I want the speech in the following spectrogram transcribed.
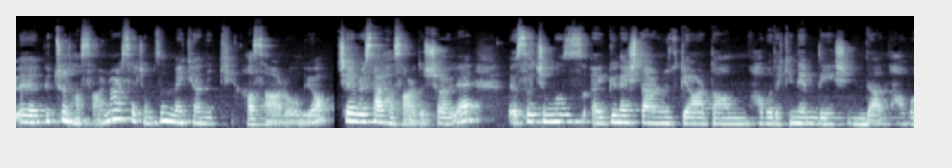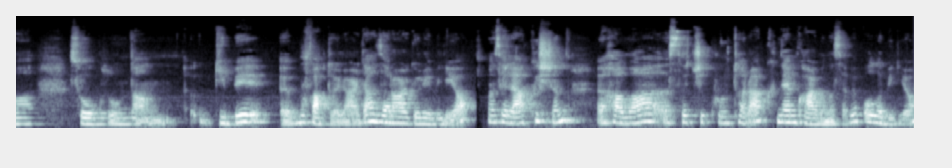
bütün hasarlar saçımızın mekanik hasarı oluyor. Çevresel hasar da şöyle. e, Saçımız e, güneşten, rüzgardan, havadaki nem değişiminden, hava soğukluğundan gibi e, bu faktörlerden zarar görebiliyor. Mesela kışın e, hava saçı kurutarak nem kaybına sebep olabiliyor.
